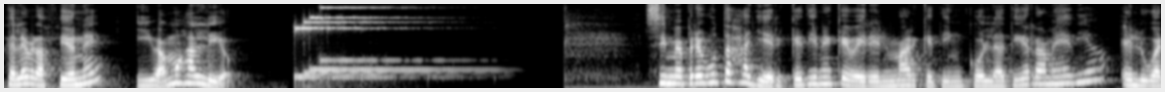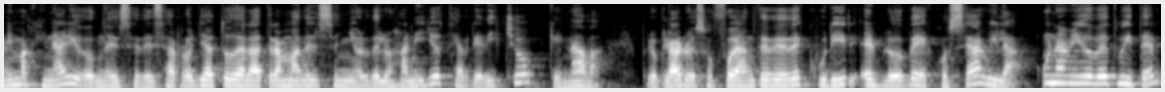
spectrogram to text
celebraciones y vamos al lío. Si me preguntas ayer qué tiene que ver el marketing con la Tierra Media, el lugar imaginario donde se desarrolla toda la trama del Señor de los Anillos, te habría dicho que nada. Pero claro, eso fue antes de descubrir el blog de José Ávila, un amigo de Twitter,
